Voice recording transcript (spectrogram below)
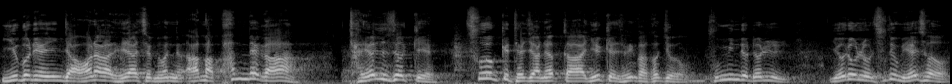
이번에 이제 완화가 되었으면 아마 판매가 자연스럽게 수없게 되지 않을까 이렇게 생각하죠. 국민들을 여론을 수렴해서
